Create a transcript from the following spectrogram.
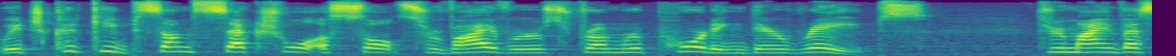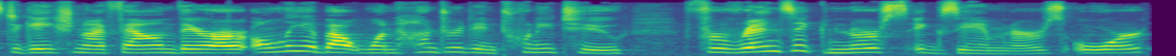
which could keep some sexual assault survivors from reporting their rapes. Through my investigation, I found there are only about 122 forensic nurse examiners or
